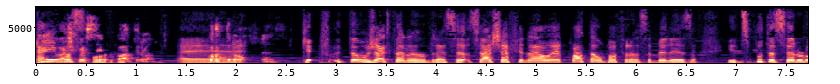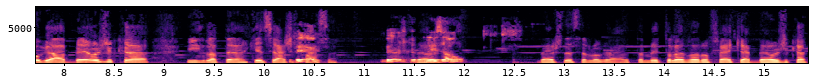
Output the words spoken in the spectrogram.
Ah, eu acho que vai ser 4x1. É... 4x1 Então, já que tá na André, você acha que a final é 4x1 pra França, beleza. E disputa terceiro lugar, Bélgica e Inglaterra. Quem você acha Bélgica. que passa? Bélgica 3x1. Bélgica terceiro lugar. Eu também tô levando fé que a Bélgica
